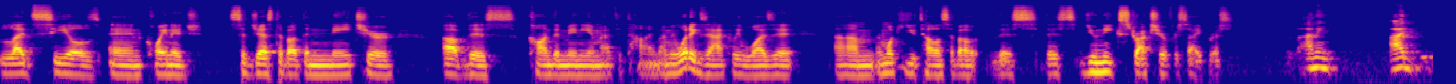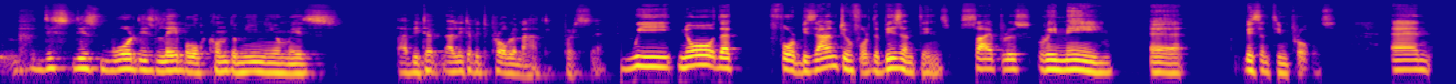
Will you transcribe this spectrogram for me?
lead seals and coinage suggest about the nature of this condominium at the time? I mean, what exactly was it, um, and what can you tell us about this this unique structure for Cyprus? I mean, I this this word is labeled condominium is a bit a little bit problematic per se. We know that for Byzantium, for the Byzantines, Cyprus remained a Byzantine province, and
